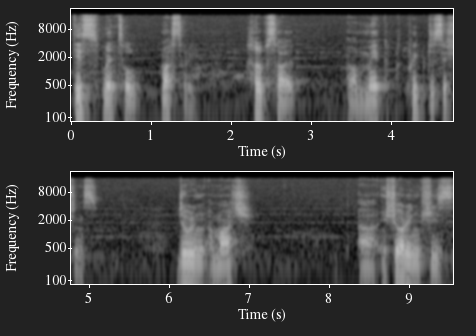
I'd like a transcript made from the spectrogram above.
this mental mastery helps her uh, make quick decisions during a match, uh, ensuring she's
